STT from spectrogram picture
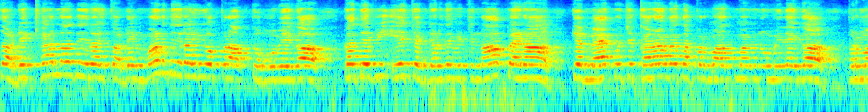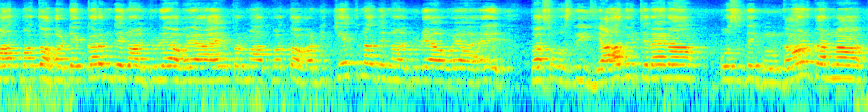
ਤੁਹਾਡੇ ਖਿਆਲਾਂ ਦੇ ਰਾਹੀਂ ਤੁਹਾਡੇ ਮਨ ਦੇ ਰਾਹੀਂ ਉਹ ਪ੍ਰਾਪਤ ਹੋਵੇਗਾ ਕਦੇ ਵੀ ਇਹ ਝੰਜੜ ਦੇ ਵਿੱਚ ਨਾ ਪੈਣਾ ਕਿ ਮੈਂ ਕੁਝ ਕਰਾਂਗਾ ਤਾਂ ਪ੍ਰਮਾਤਮਾ ਮੈਨੂੰ ਮਿਲੇਗਾ ਪ੍ਰਮਾਤਮਾ ਤੁਹਾਡੇ ਕਰਮ ਦੇ ਨਾਲ ਜੁੜਿਆ ਹੋਇਆ ਹੈ ਪ੍ਰਮਾਤਮਾ ਤੁਹਾਡੀ ਚੇਤਨਾ ਦੇ ਨਾਲ ਜੁੜਿਆ ਹੋਇਆ ਹੈ ਬਸ ਉਸ ਦੀ ਯਾਦ ਵਿੱਚ ਰਹਿਣਾ ਉਸ ਦੇ ਗੁਣਗਾਨ ਕਰਨਾ,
